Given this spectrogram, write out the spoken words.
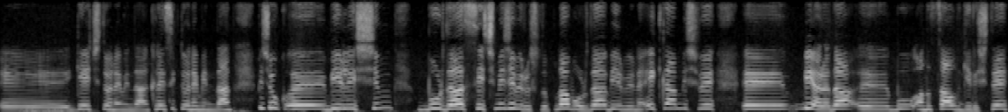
e, geç döneminden, klasik döneminden birçok e, birleşim burada seçmece bir üslupla burada birbirine eklenmiş ve e, bir arada e, bu anıtsal girişte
